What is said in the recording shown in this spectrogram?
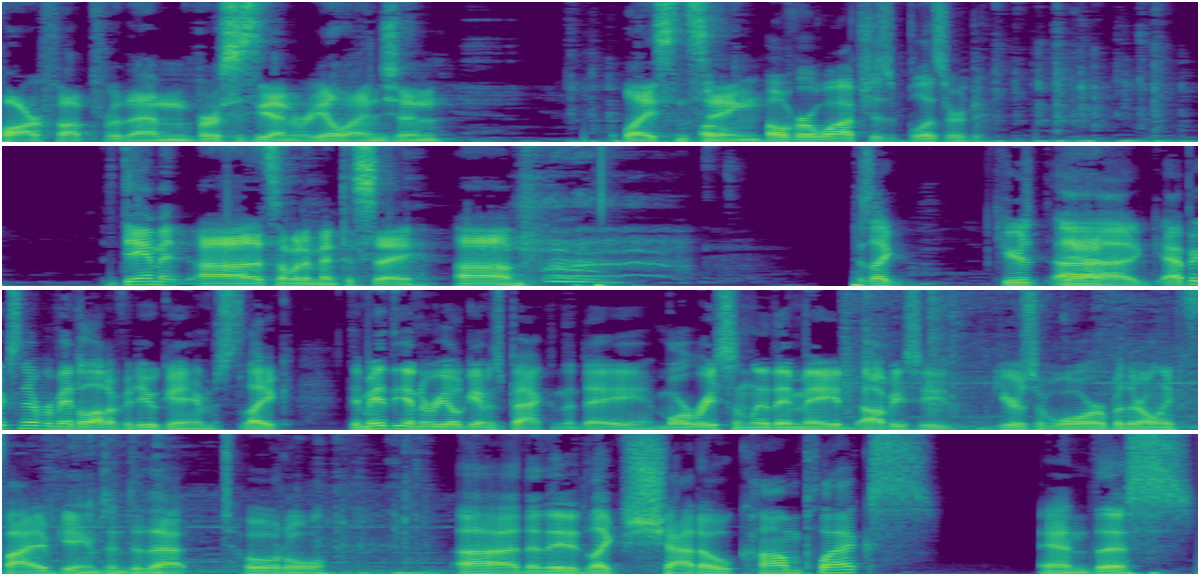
barf up for them versus the Unreal Engine licensing? Overwatch is Blizzard. Damn it, uh, that's not what I meant to say. Um, Because like, here's uh, Epic's never made a lot of video games. Like they made the Unreal games back in the day. More recently, they made obviously Gears of War, but they're only five games into that total. Uh, then they did like Shadow Complex and this,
